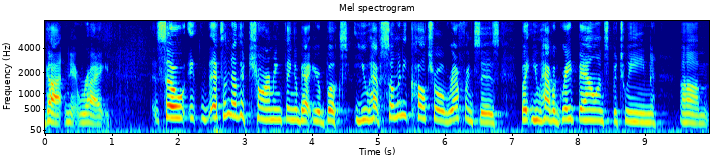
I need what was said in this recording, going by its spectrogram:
gotten it right. So it, that's another charming thing about your books. You have so many cultural references, but you have a great balance between, um,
